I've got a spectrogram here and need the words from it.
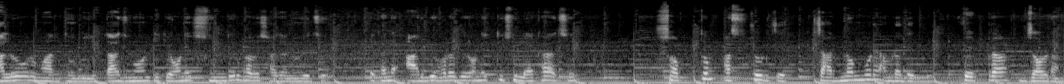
আলোর মাধ্যমে তাজমহলটিকে অনেক সুন্দরভাবে সাজানো হয়েছে। এখানে আরবি হরফে অনেক কিছু লেখা আছে। সপ্তম আশ্চর্য চার নম্বরে আমরা দেখব পেট্রা জর্ডান।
